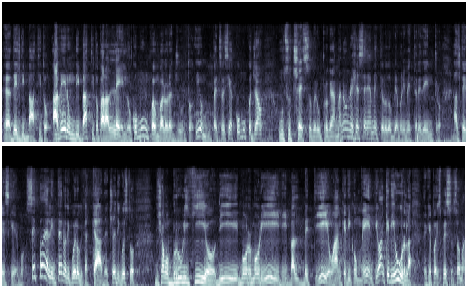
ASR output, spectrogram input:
eh, del dibattito. Avere un dibattito parallelo comunque è un valore aggiunto. Io penso che sia comunque già un successo per un programma, non necessariamente lo dobbiamo rimettere dentro al teleschermo. Se poi all'interno di quello che accade, cioè di questo diciamo brulichio di mormorii, di balbetti o anche di commenti o anche di urla, perché poi spesso insomma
